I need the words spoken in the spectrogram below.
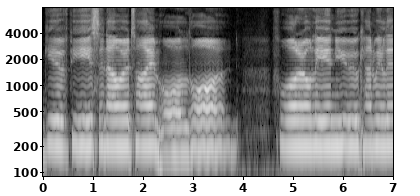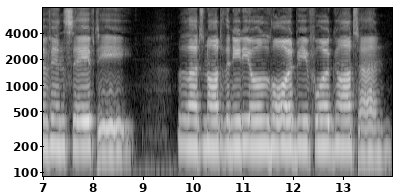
Give peace in our time, O Lord, for only in you can we live in safety. Let not the needy, O Lord, be forgotten,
